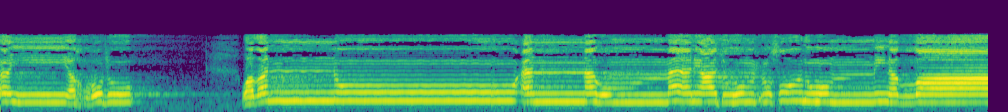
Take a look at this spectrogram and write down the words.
أن يخرجوا وظنوا أنهم مانعتهم حصونهم من الله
